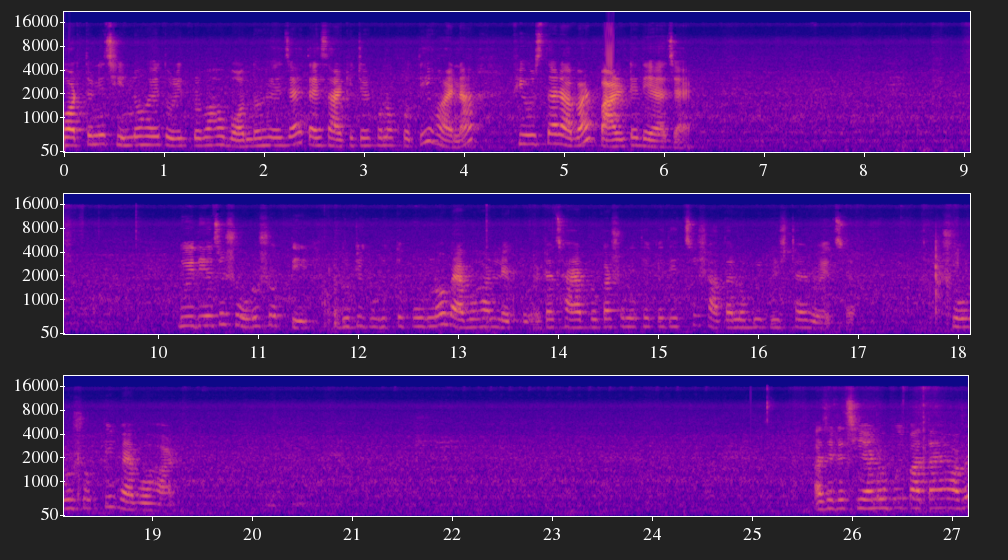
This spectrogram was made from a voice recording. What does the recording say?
বর্তনী ছিন্ন হয়ে তড়িৎ প্রবাহ বন্ধ হয়ে যায়, তাই সার্কিটের কোনো ক্ষতি হয় না ফিউজ তার আবার পাল্টে দেয়া যায়। দুই দিয়েছে সৌরশক্তির দুটি গুরুত্বপূর্ণ ব্যবহার লেখো, এটা ছায়া প্রকাশনী থেকে দিচ্ছি, সাতানব্বই পৃষ্ঠায় রয়েছে। সৌরশক্তির ব্যবহার। আচ্ছা এটা ছিয়ানব্বই পাতায় হবে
